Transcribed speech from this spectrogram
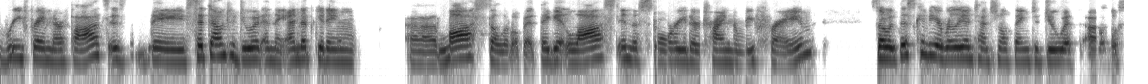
reframe their thoughts is they sit down to do it and they end up getting uh, lost a little bit. They get lost in the story they're trying to reframe. So this can be a really intentional thing to do with a close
